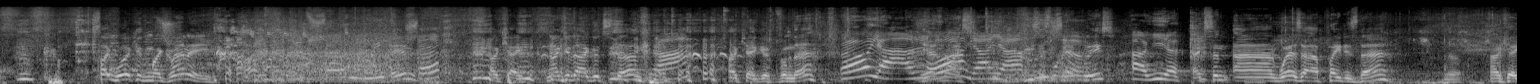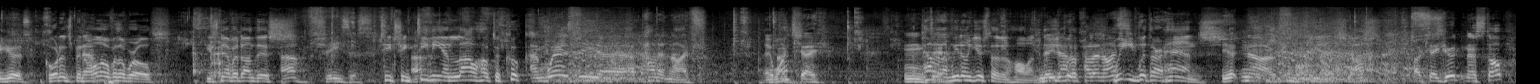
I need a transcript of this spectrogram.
It's like working with my granny. Zo moeilijk In. Okay, now give that a good stir. Ja. Okay, good. From there. Oh ja, zo. Yeah, nice. Ja, ja. Use this one here, please. Oh, hier. Excellent. And where's our plate is there? Yeah. Okay, good. Gordon's been all over the world. He's never done this. Oh, Jesus. Teaching Tiny and Lou how to cook. And where's the uh, palette knife? Hey, what? Okay. palette, we don't use that in Holland. No, we you eat don't have with, a palette knife? We eat with our hands. Yeah, no. Yes, yes. Okay, good. Now stop.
